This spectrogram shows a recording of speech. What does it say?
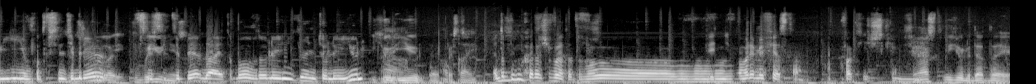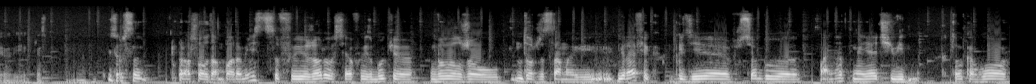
и, вот в сентябре, Это было в в июне. сентябре, да, это было то ли июнь, то ли июль. Июль, июль, да, прости. Окей. Это было, короче, в этот, в, в- во время феста, фактически. 17 июля, да, да, я, я раз- И, собственно, прошло там пару месяцев, и Жора у себя в Фейсбуке выложил тот же самый график, где все было понятно и очевидно. Кто кого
